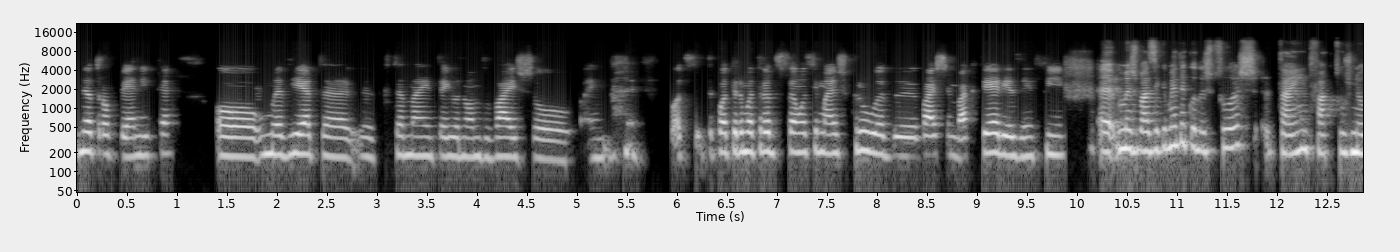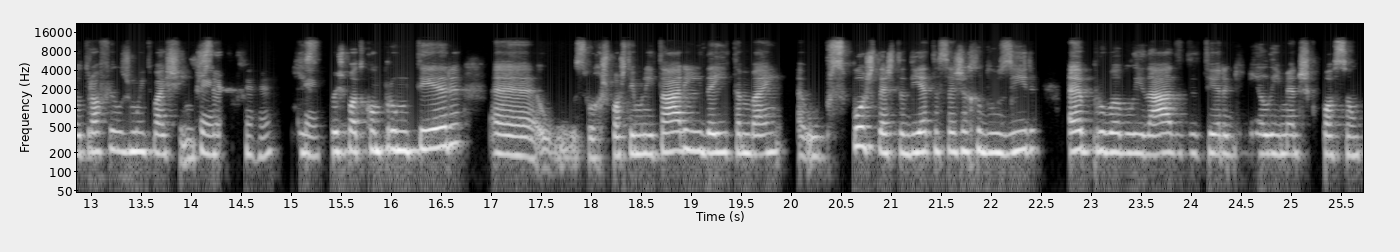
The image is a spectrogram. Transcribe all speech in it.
neutropénica ou uma dieta que também tem o nome de baixo em, pode, pode ter uma tradução assim mais crua de baixa em bactérias, enfim. Uh, mas basicamente é quando as pessoas têm de facto os neutrófilos muito baixinhos, sim, uhum, Isso depois pode comprometer uh, a sua resposta imunitária e daí também uh, o pressuposto desta dieta seja reduzir a probabilidade de ter alimentos que possam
